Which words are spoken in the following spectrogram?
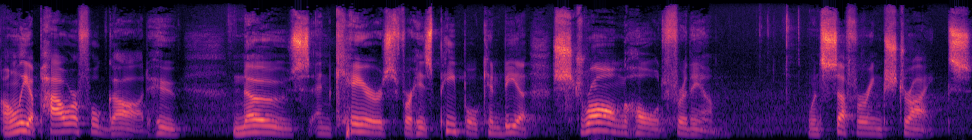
Only a powerful God who knows and cares for his people can be a stronghold for them when suffering strikes,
